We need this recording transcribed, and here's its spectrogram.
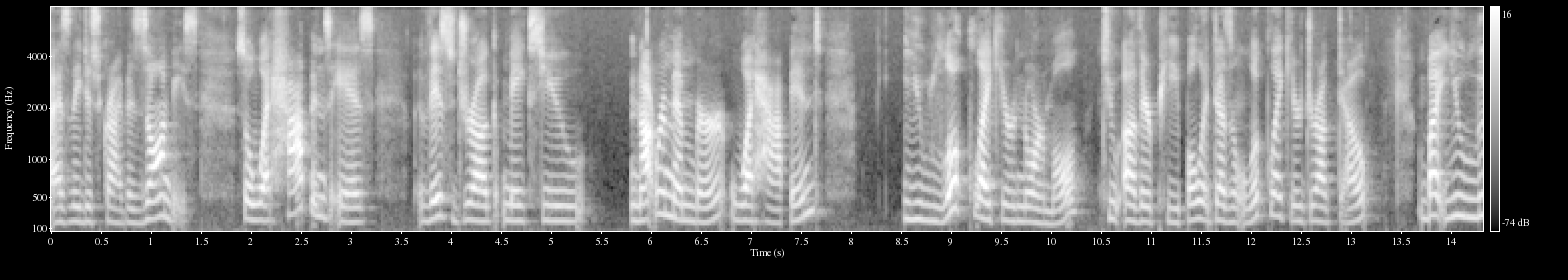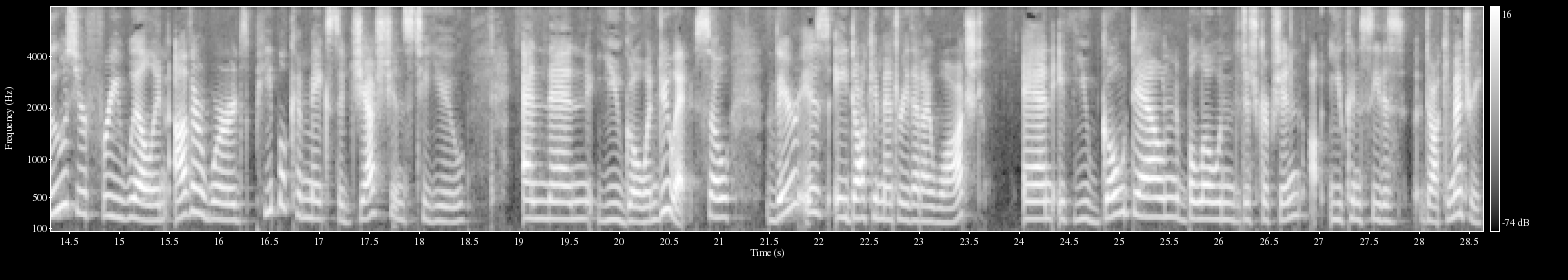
as they describe as zombies. So, what happens is this drug makes you not remember what happened. You look like you're normal to other people. It doesn't look like you're drugged out, but you lose your free will. In other words, people can make suggestions to you and then you go and do it. So there is a documentary that I watched. And if you go down below in the description, uh, you can see this documentary.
